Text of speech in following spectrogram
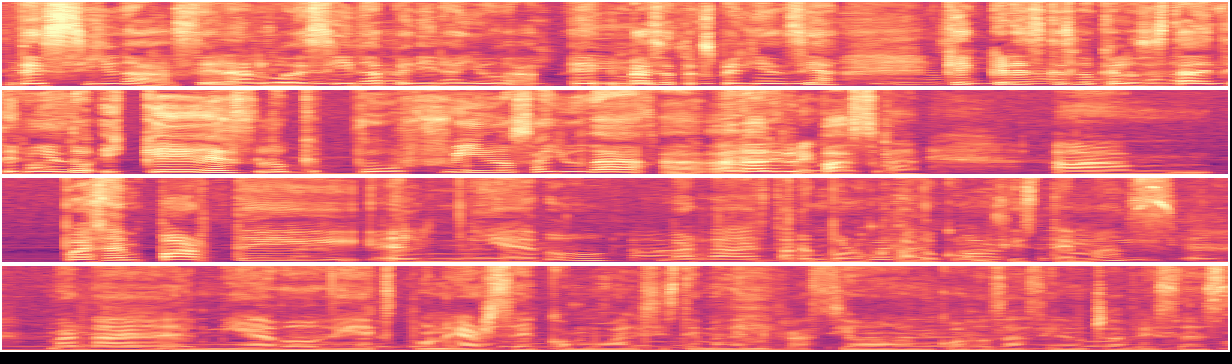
decida hacer algo, decida pedir ayuda? Eh, en base a tu experiencia, ¿qué crees que es lo que los está deteniendo y qué es lo que por fin los ayuda a, dar el paso? Pues en parte el miedo, ¿verdad? Estar involucrado con los sistemas, ¿verdad? El miedo de exponerse como al sistema de migración, cosas así muchas veces.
